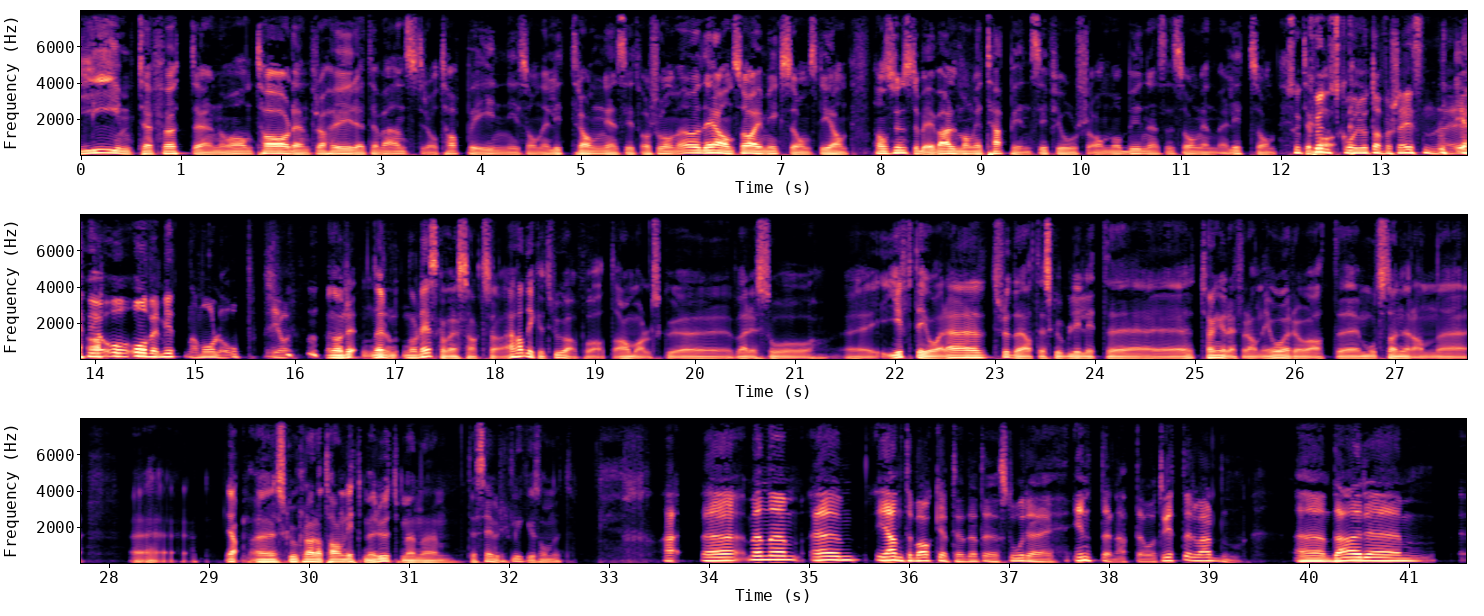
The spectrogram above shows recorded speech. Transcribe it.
limt til føttene, og han tar den fra høyre til venstre og tapper inn i sånne litt trange situasjoner. Men det var det han sa i mixon, Stian. Han syns det ble vel mange tap-ins i fjor, så han må begynne sesongen med litt sånn Så kun skår utafor 16, ja. over midten av målet og opp i år. Men når når, det skal være sagt, så jeg hadde ikke trua på at Amahl skulle eh, være så uh, giftig i år. Jeg trodde at det skulle bli litt uh, tyngre for han i år, og at uh, motstanderne ja, skulle klare å ta han litt mer ut, men det ser virkelig ikke sånn ut. Nei, men igjen tilbake til dette store internettet og Twitter-verden. der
